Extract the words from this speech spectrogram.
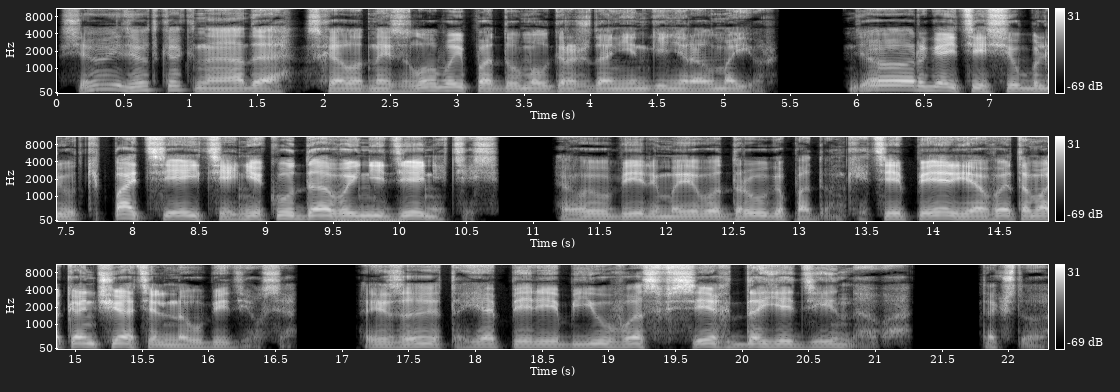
«Все идет как надо», — с холодной злобой подумал гражданин генерал-майор. «Дергайтесь, ублюдки, потейте, никуда вы не денетесь. Вы убили моего друга, подонки. Теперь я в этом окончательно убедился. И за это я перебью вас всех до единого. Так что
